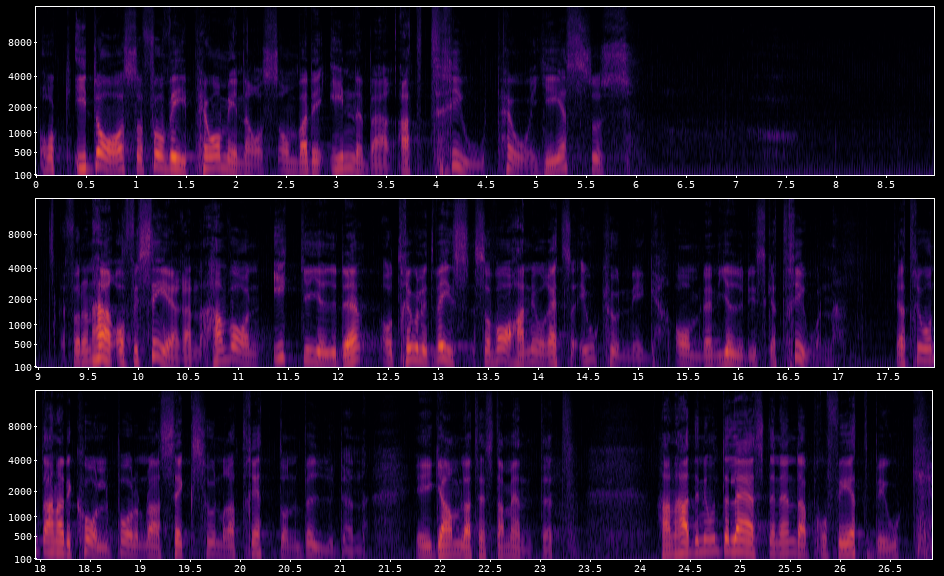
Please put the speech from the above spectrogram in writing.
Och idag så får vi påminna oss om vad det innebär att tro på Jesus. För den här officeren, han var en icke-jude och troligtvis så var han nog rätt så okunnig om den judiska tron. Jag tror inte han hade koll på de där 613 buden i gamla testamentet. Han hade nog inte läst en enda profetbok.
